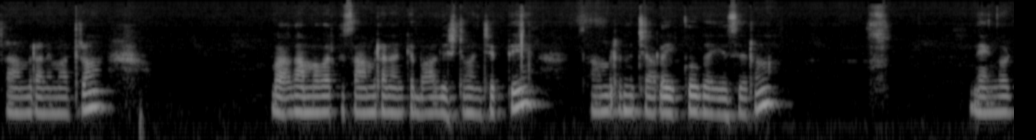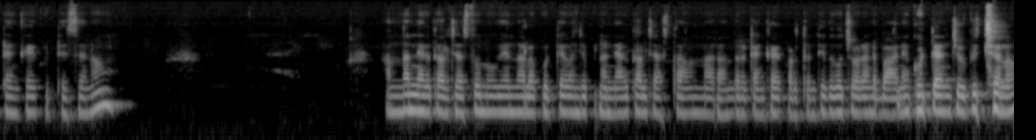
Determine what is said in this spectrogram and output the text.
సాంబ్రాన్ని మాత్రం బాగా అమ్మవారికి సాంబ్రాన్ అంటే బాగా ఇష్టం అని చెప్పి సాంబ్రాన్ని చాలా ఎక్కువగా వేశారు. నేను కూడా టెంకాయ కొట్టేశాను. అందరు నెగతాలు చేస్తూ నువ్వేందో అలా కొట్టావని చెప్పి నన్ను నెగతాలు చేస్తా ఉన్నారు అందరు టెంకాయ కొడుతుంటే. ఇదిగో చూడండి బాగానే కొట్టాను చూపించాను.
